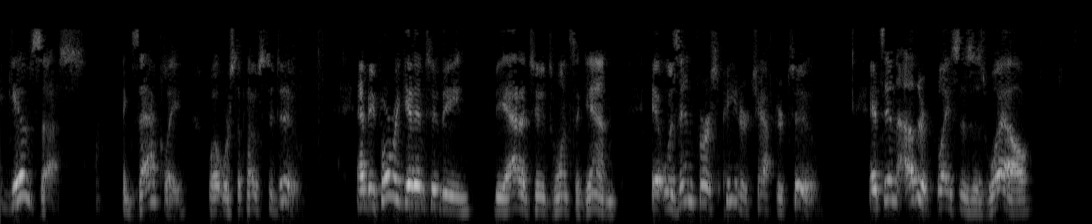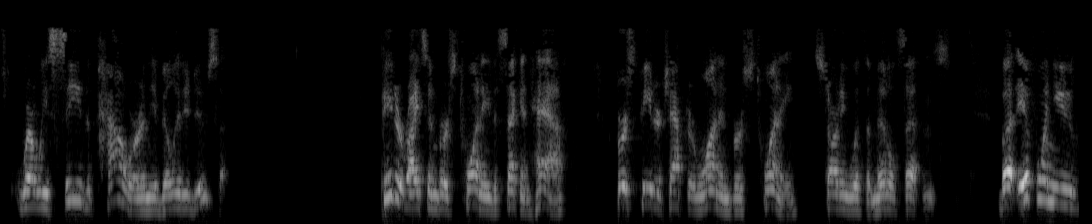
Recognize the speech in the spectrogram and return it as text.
gives us exactly what we're supposed to do. And before we get into the Beatitudes once again, it was in First Peter chapter 2. It's in other places as well where we see the power and the ability to do so. Peter writes in verse 20, the second half, 1 Peter chapter 1 and verse 20, starting with the middle sentence. But if when you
